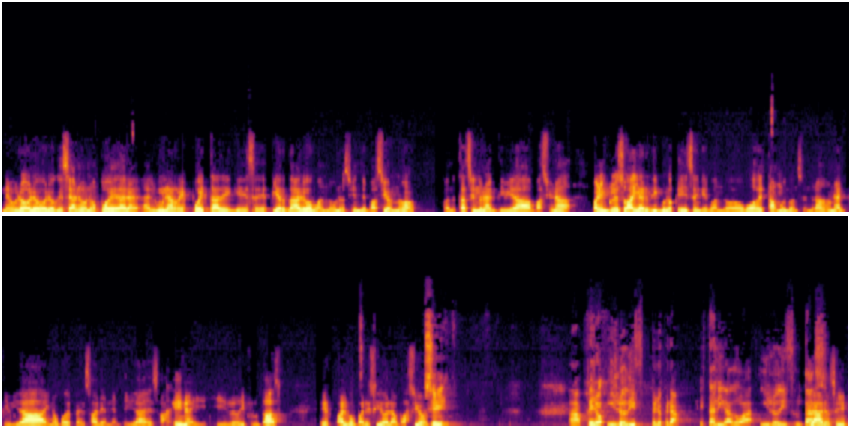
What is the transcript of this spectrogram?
neurólogo o lo que sea no, nos puede dar alguna respuesta de que se despierta algo cuando uno siente pasión, ¿no? Cuando está haciendo una actividad apasionada. Bueno, incluso hay artículos que dicen que cuando vos estás muy concentrado en una actividad y no podés pensar en actividades ajenas y, lo disfrutás, es algo parecido a la pasión. Sí. Ah, pero, y lo pero espera, está ligado a y lo disfrutás. Claro, sí.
